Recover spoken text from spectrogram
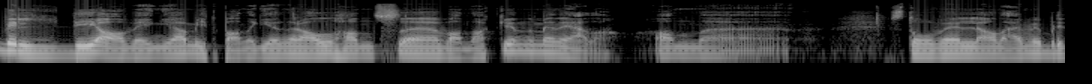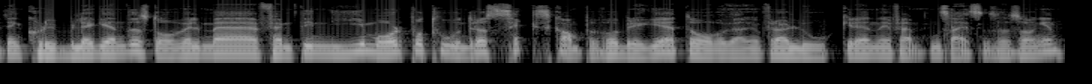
veldig avhengig av midtbanegeneralen Hans eh, Vannaken, mener jeg, da. Han eh, står vel Han er vel blitt en klubblegende. Står vel med 59 mål på 206 kamper for Brygge etter overgangen fra Lokeren i 15-16-sesongen.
